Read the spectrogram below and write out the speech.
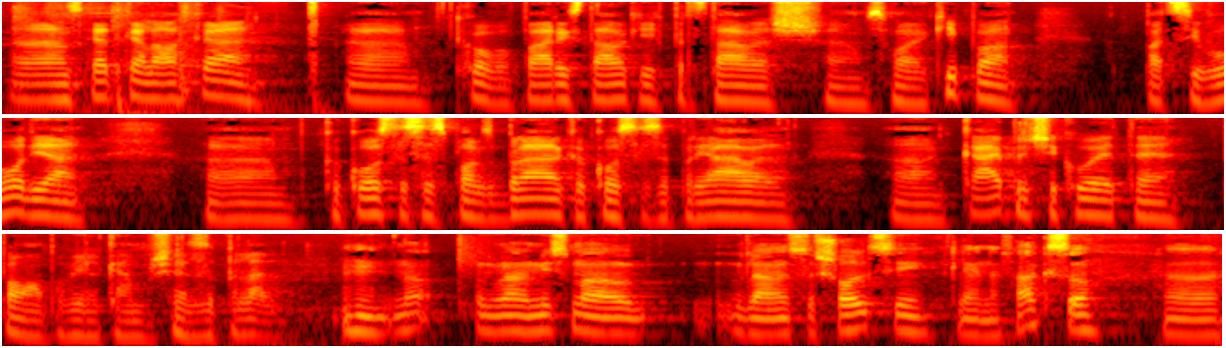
Uh, skratka, lahko uh, tako v parih stavkih predstaviš uh, svojo ekipo, pa si vodja, uh, kako ste se sploh zbrali, kako ste se prijavili, uh, kaj pričakujete, pa bomo povedali, kam še zapeljali. Mhm, no, glavno, mi smo glavno sošolci, klej na faksu, uh,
